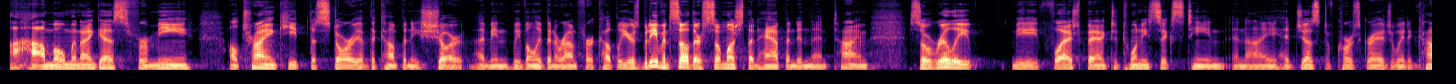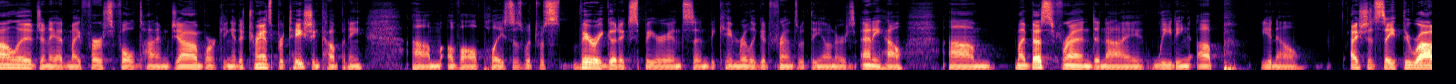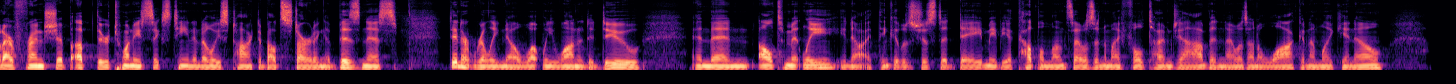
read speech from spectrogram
aha moment, I guess. For me, I'll try and keep the story of the company short. I mean, we've only been around for a couple years, but even so, there's so much that happened in that time. So, really, we flash back to 2016, and I had just, of course, graduated college, and I had my first full time job working at a transportation company, um, of all places, which was very good experience, and became really good friends with the owners. Anyhow, um, my best friend and I, leading up, you know, I should say throughout our friendship up through 2016, had always talked about starting a business. Didn't really know what we wanted to do and then ultimately, you know, I think it was just a day, maybe a couple months, I was into my full time job and I was on a walk and I'm like, you know,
